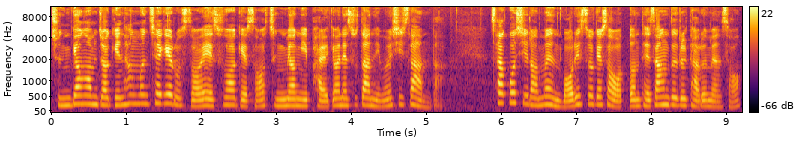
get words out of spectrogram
준경험적인 학문 체계로서의 수학에서 증명이 발견의 수단임을 시사한다. 사고 실험은 머릿속에서 어떤 대상들을 다루면서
